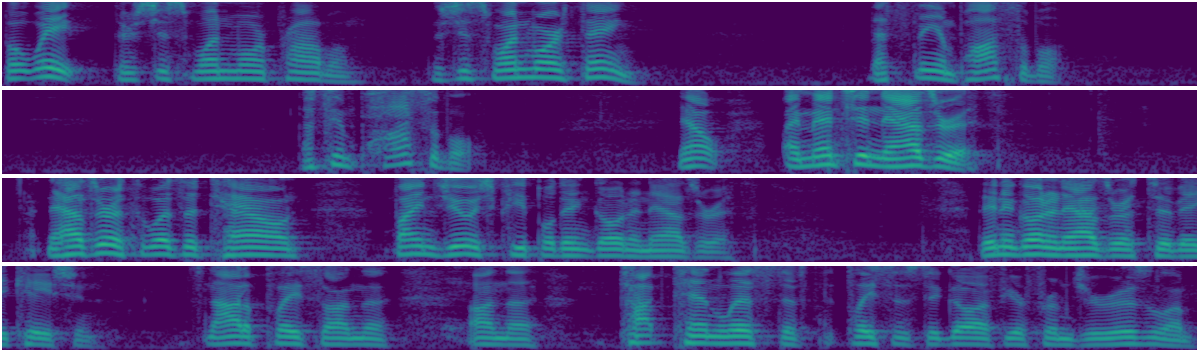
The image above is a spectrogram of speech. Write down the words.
But wait, there's just one more problem. There's just one more thing. That's the impossible. That's impossible. Now, I mentioned Nazareth. Nazareth was a town, fine Jewish people didn't go to Nazareth. They didn't go to Nazareth to vacation. It's not a place on the, on the top 10 list of places to go if you're from Jerusalem.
